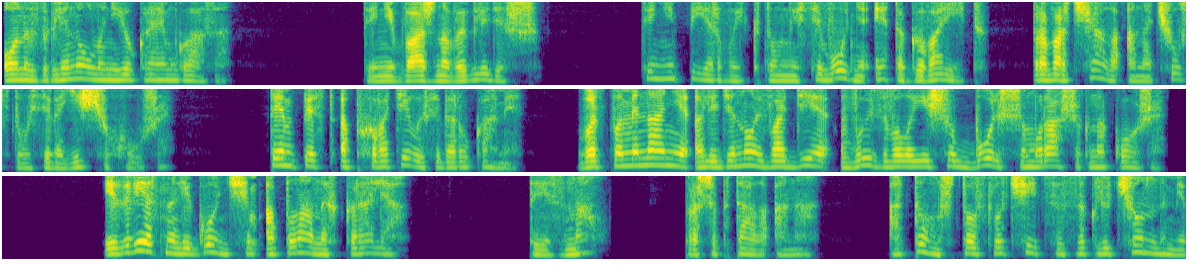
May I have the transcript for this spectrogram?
Он взглянул на нее краем глаза. «Ты неважно выглядишь. Ты не первый, кто мне сегодня это говорит», Проворчала она, чувствуя себя еще хуже. Темпест обхватила себя руками. Воспоминание о ледяной воде вызвало еще больше мурашек на коже. Известно ли гончим о планах короля? «Ты знал?» — прошептала она. «О том, что случится с заключенными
